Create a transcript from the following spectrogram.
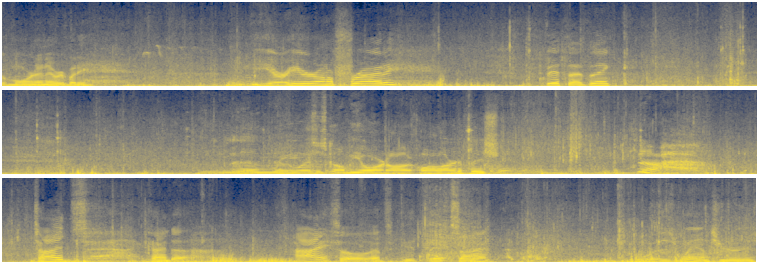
Good morning, everybody. We are here on a Friday, 5th, I think. Otherwise, it's gonna be all, all artificial. Ah, tide's kind of high, so that's a good that sign. This wind sure is.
